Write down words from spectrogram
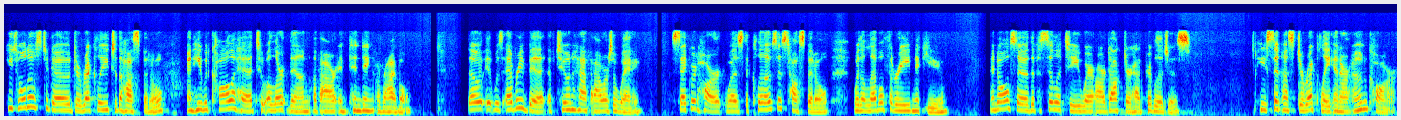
He told us to go directly to the hospital and he would call ahead to alert them of our impending arrival. Though it was every bit of two and a half hours away, Sacred Heart was the closest hospital with a level three NICU and also the facility where our doctor had privileges. He sent us directly in our own car,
